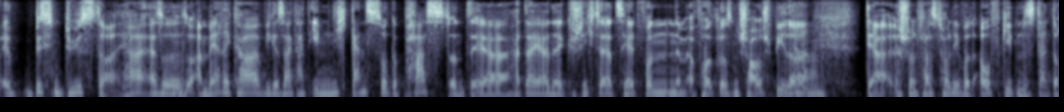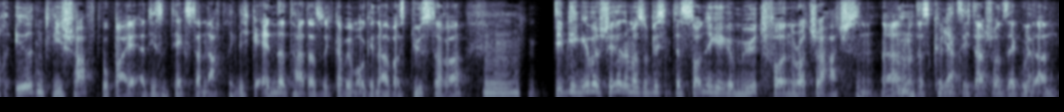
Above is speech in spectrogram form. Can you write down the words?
äh, bisschen düster, ja, also mhm. so Amerika, wie gesagt, hat ihm nicht ganz so gepasst und er hat da ja eine Geschichte erzählt von einem erfolglosen Schauspieler, ja. der schon fast Hollywood aufgibt und es dann doch irgendwie schafft, wobei er diesen Text dann nachträglich geändert verändert hat. Also ich glaube im Original war es düsterer. Mhm. Dem gegenüber steht dann immer so ein bisschen das sonnige Gemüt von Roger Hutchinson. Ne? Und das kündigt ja. sich da schon sehr gut ja. an.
